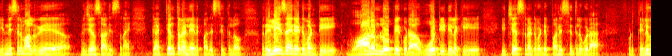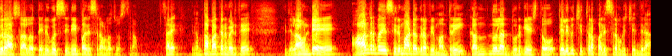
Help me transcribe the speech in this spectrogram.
ఎన్ని సినిమాలు రి- విజయం సాధిస్తున్నాయి. గత్యంతరం లేని పరిస్థితిలో రిలీజ్ అయినటువంటి వారం లోపే కూడా ఓటీటీలకి ఇచ్చేస్తున్నటువంటి పరిస్థితులు కూడా ఇప్పుడు తెలుగు రాష్ట్రాల్లో తెలుగు సినీ పరిశ్రమలో చూస్తున్నాం. సరే ఇదంతా పక్కన పెడితే ఇది ఇలా ఉంటే ఆంధ్రప్రదేశ్ సినిమాటోగ్రఫీ మంత్రి కందుల దుర్గేష్తో తెలుగు చిత్ర పరిశ్రమకు చెందిన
